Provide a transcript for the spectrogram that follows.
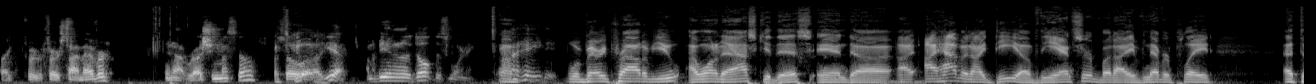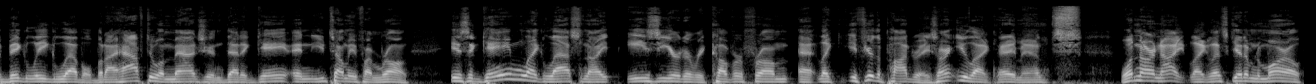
like for the first time ever, and not rushing myself. That's so uh, yeah, I'm being an adult this morning. Um, I hate it. We're very proud of you. I wanted to ask you this, and uh, I, I have an idea of the answer, but I've never played at the big league level. But I have to imagine that a game, and you tell me if I'm wrong, is a game like last night easier to recover from? At, like, if you're the Padres, aren't you like, hey, man, wasn't our night? Like, let's get them tomorrow.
